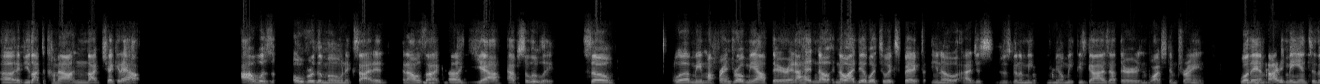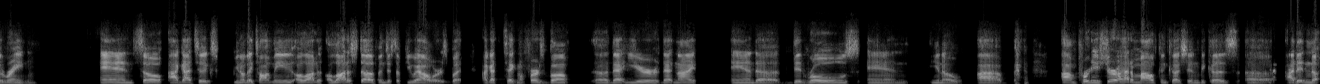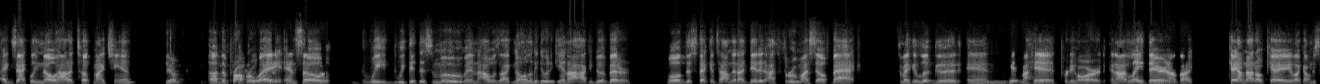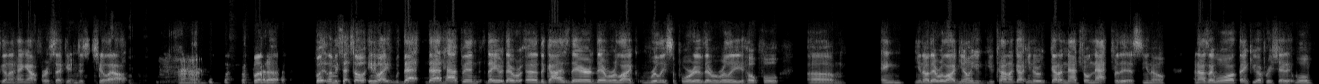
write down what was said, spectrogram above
uh, if you'd like to come out and like check it out. I was over the moon excited, and I was like, uh, yeah, absolutely. So, well, I mean, my friend drove me out there, and I had no no idea what to expect. You know, I just was gonna meet you know meet these guys out there and watch them train. Well, they invited me into the ring, and so I got to you know they taught me a lot of a lot of stuff in just a few hours, but I got to take my first bump uh, that year that night and uh, did rolls and you know I I'm pretty sure I had a mild concussion because uh, I didn't know exactly know how to tuck my chin Yep. uh, the proper way and so we we did this move and I was like no let me do it again I, I can do it better well the second time that I did it I threw myself back to make it look good and Mm. hit my head pretty hard and I laid there and I was like okay, I'm not okay. Like I'm just gonna hang out for a second and just chill out. Um, but uh, but let me say. So anyway, that that happened. They they were uh, the guys there. They were like really supportive. They were really helpful. Um, and you know they were like, you know, you you kind of got you know got a natural knack for this, you know. And I was like, well, thank you, I appreciate it. Well,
